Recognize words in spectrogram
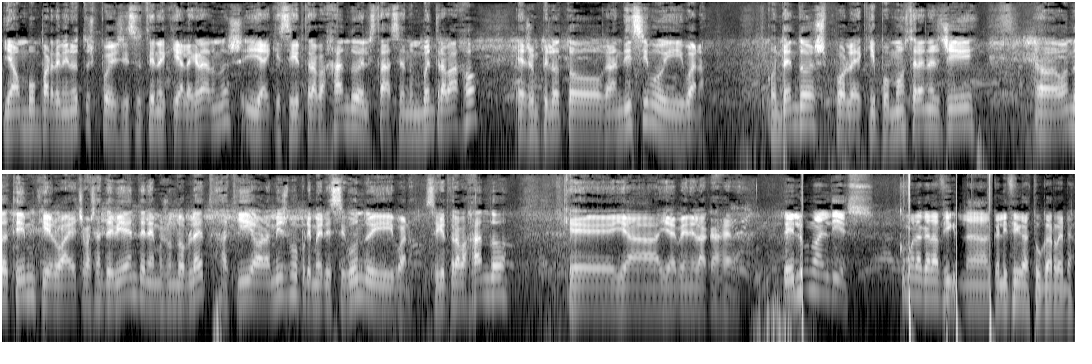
ya un buen par de minutos, pues eso tiene que alegrarnos y hay que seguir trabajando. Él está haciendo un buen trabajo, es un piloto grandísimo y bueno, contentos por el equipo Monster Energy, uh, Honda Team, que lo ha hecho bastante bien. Tenemos un doblet aquí ahora mismo, primero y segundo, y bueno, seguir trabajando, que ya, ya viene la carrera. Del 1 al 10, ¿cómo la, la, calificas tu carrera?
